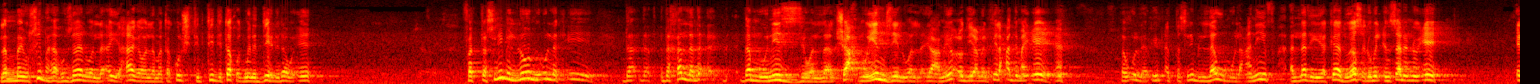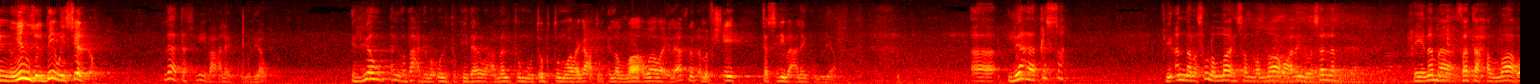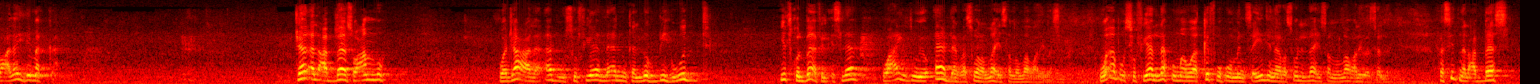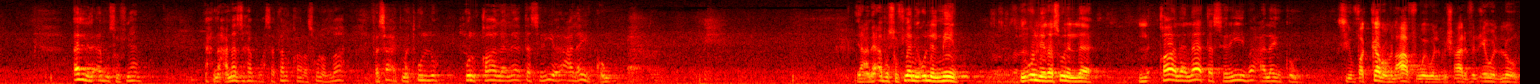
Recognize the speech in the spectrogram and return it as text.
لما يصيبها هزال ولا أي حاجة ولا ما تاكلش تبتدي تاخد من الدهن ده وإيه؟ فالتسريب اللوم يقول لك إيه؟ ده ده ده خلى ده دمه ينز ولا شحمه ينزل ولا يعني يقعد يعمل فيه لحد ما إيه؟ فيقول لك يبقى التسريب اللوم العنيف الذي يكاد يصل بالإنسان إنه إيه؟ إنه ينزل بيه ويسله لا تثريب عليكم اليوم اليوم أيوه بعد ما قلتوا كده وعملتم وتبتم ورجعتم إلى الله وإلى آخره يبقى ما فيش إيه؟ تثريب عليكم اليوم. آه لها قصة في أن رسول الله صلى الله عليه وسلم حينما فتح الله عليه مكة. جاء العباس عمه وجعل أبو سفيان لأنه كان له به ود يدخل بقى في الإسلام وعايزه يقابل رسول الله صلى الله عليه وسلم. وأبو سفيان له مواقفه من سيدنا رسول الله صلى الله عليه وسلم. فسيدنا العباس قال لابو سفيان إحنا هنذهب وستلقى رسول الله. فساعة ما تقول له قل قال لا تسريب عليكم. يعني أبو سفيان يقول لمين يقول لرسول الله قال لا تسريب عليكم. يفكروا بالعفو والمش عارف الإيه واللوم.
